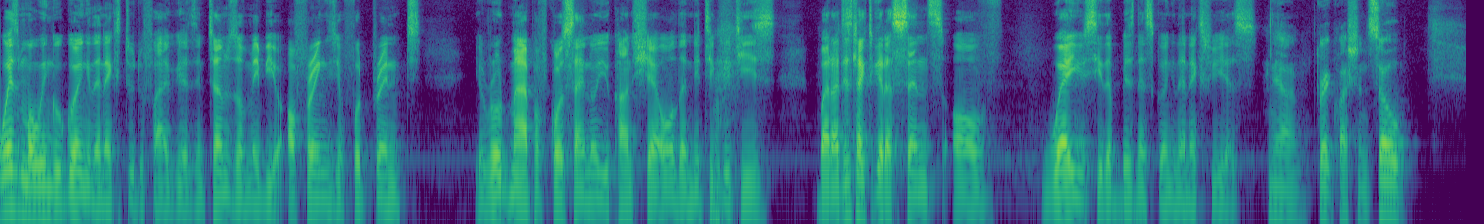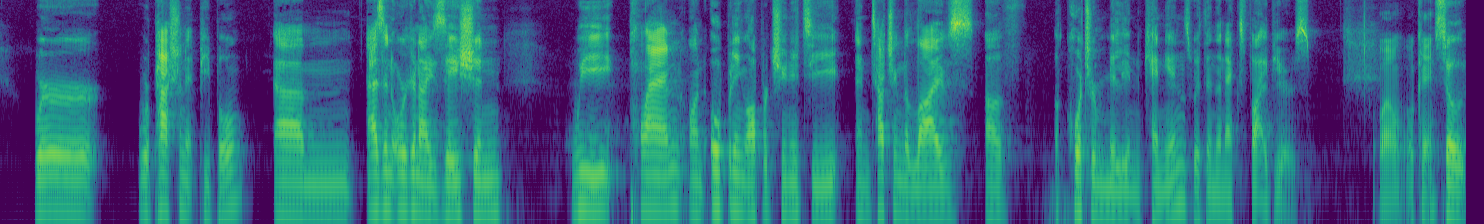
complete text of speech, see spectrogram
Where's Mawingu going in the next two to five years in terms of maybe your offerings, your footprint, your roadmap? Of course, I know you can't share all the nitty gritties, but I'd just like to get a sense of where you see the business going in the next few years. Yeah, great question. So we're we're passionate people. Um, as an organization, we plan on opening opportunity and touching the lives of a quarter million Kenyans within the next five years. Wow. Okay. So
